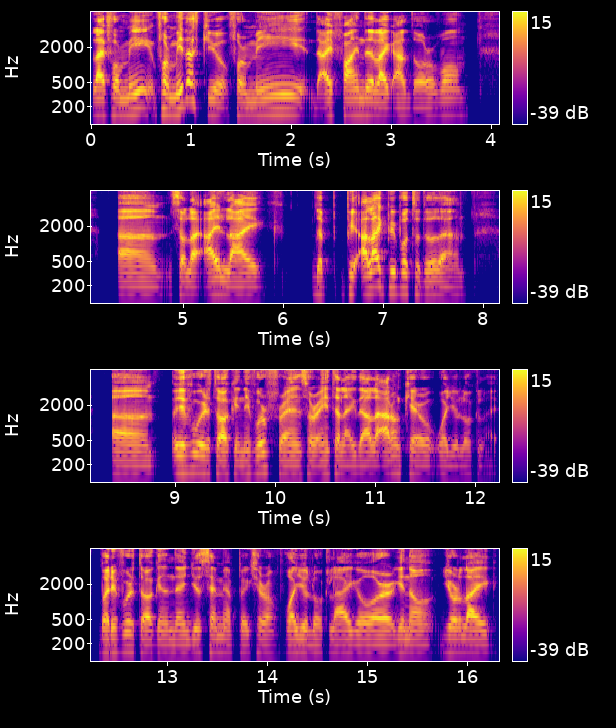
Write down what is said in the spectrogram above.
like for me for me that's cute. For me i find it like adorable um, so like I like the I like people to do that. Um, if we're talking, if we're friends or anything like that, like, I don't care what you look like. But if we're talking and then you send me a picture of what you look like, or you know, you're like,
